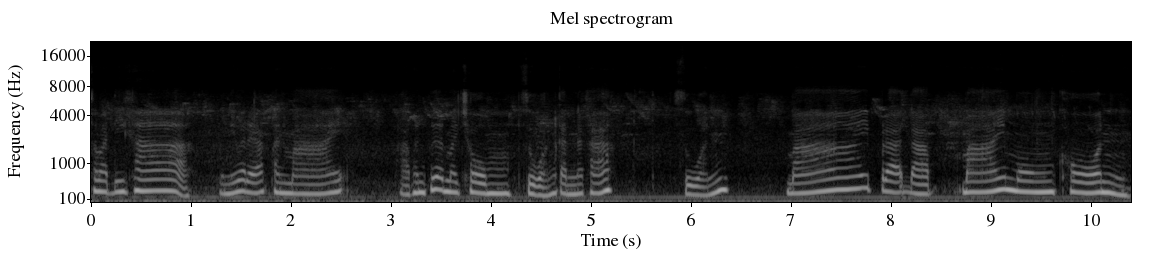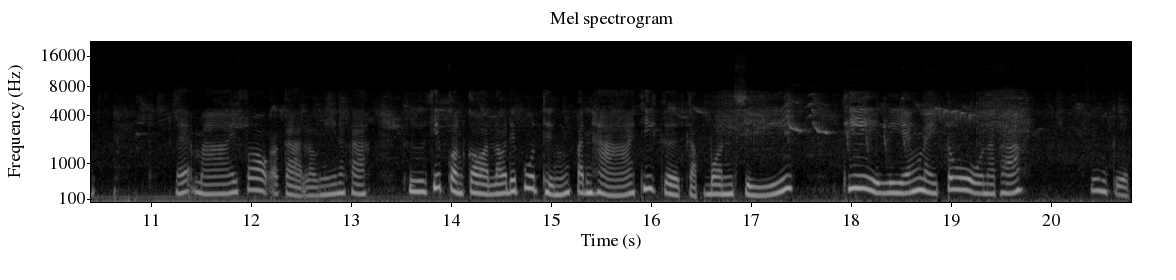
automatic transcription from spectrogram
สวัสดีค่ะ วันนี้วรักพันไม้พาเพื่อนๆมาชมสวนกันนะคะ สวน ไม้ประดับ ไม้มงคล และไม้ฟอกอากาศเหล่านี้นะคะ คือคลิปก่อนๆเราได้พูดถึงปัญหาที่เกิดกับบอลสีที่เลี้ยงในตู้นะคะ ซึ่งเกิด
